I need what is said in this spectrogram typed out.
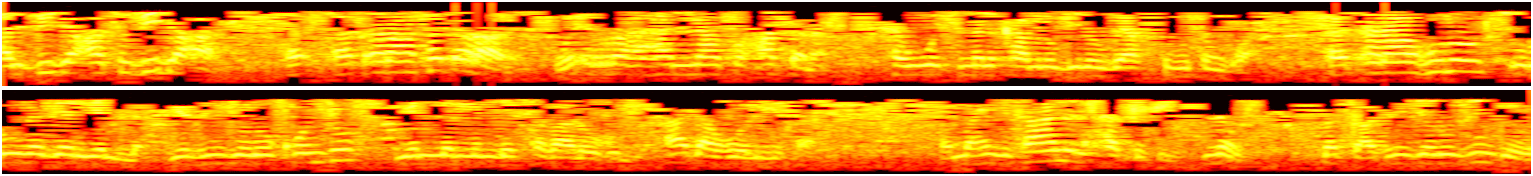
አልቢድዓቱ ቢድዓ ፈጠራ ፈጠራ ነው። ወኢራአሃ ናሱ ሐሰነ ሰዎች መልካም ነው ቢለው ቢያስቡት እንኳን ፈጠራ ሆኖ ጥሩ ነገር የለም። የዝንጀሮ ቆንጆ የለም እንደተባለው ሁሉ አዳ ሆል والله مثال الحقيقي ነው በቃ ዝንጀሮ ዝንጀሮ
